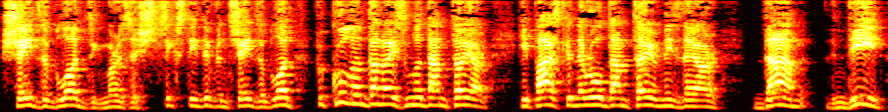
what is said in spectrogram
shades of blood. The Gemara says 60 different shades of blood. For Kulan Danaisim Ladam Toyar. He passed and they're all Dam Toyar, means they are Dam, indeed,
